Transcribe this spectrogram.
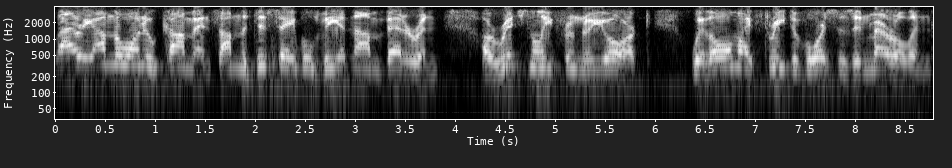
Larry, I'm the one who comments. I'm the disabled Vietnam veteran, originally from New York, with all my three divorces in Maryland.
